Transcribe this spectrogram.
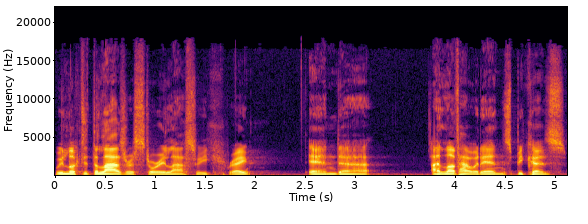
We looked at the Lazarus story last week, right? And uh, I love how it ends because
